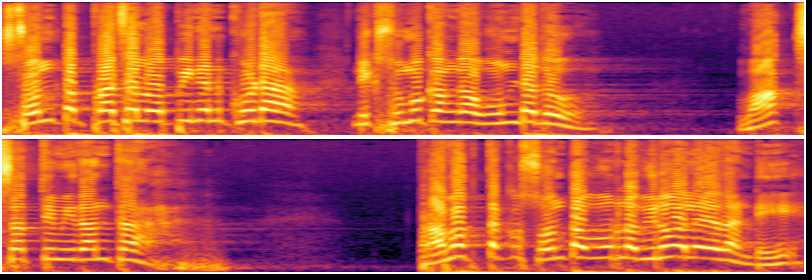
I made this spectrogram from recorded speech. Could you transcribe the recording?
సొంత ప్రజల ఒపీనియన్ కూడా నీకు సుముఖంగా ఉండదు. వాక్సత్యం ఇదంతా. ప్రవక్తకు సొంత ఊర్లో విలువ లేదండి.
